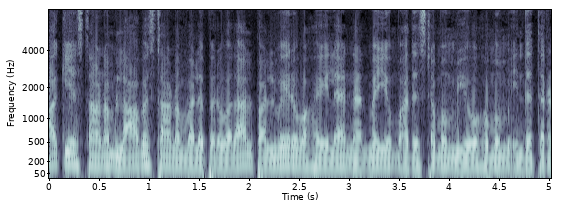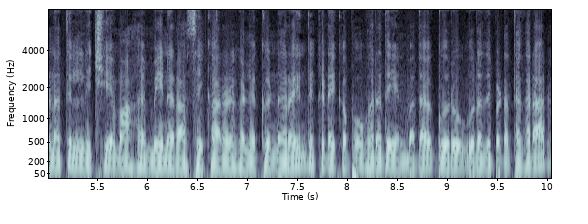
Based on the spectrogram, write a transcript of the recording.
பாக்கியஸ்தானம் லாபஸ்தானம் வலுப்பெறுவதால் பல்வேறு வகையில நன்மையும் அதிர்ஷ்டமும் யோகமும் இந்த தருணத்தில் நிச்சயமாக மீன ராசிக்காரர்களுக்கு நிறைந்து கிடைக்கப் போகிறது என்பதை குரு உறுதிப்படுத்துகிறார்.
